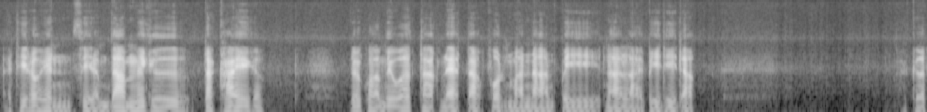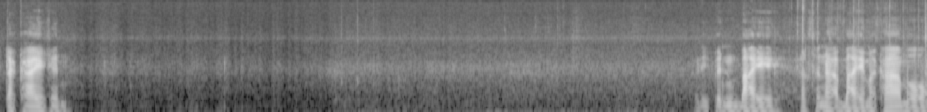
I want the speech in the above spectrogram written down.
ไอที่เราเห็นสีดำๆนี่คือตะไคร่ครับ ด้วยความที่ว่าตากแดดตากฝนมานานปีนานหลายปีดีดัก เกิดตะไคร่ขึ้น นนี้เป็นใบลักษณะใบมะค่าโมง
